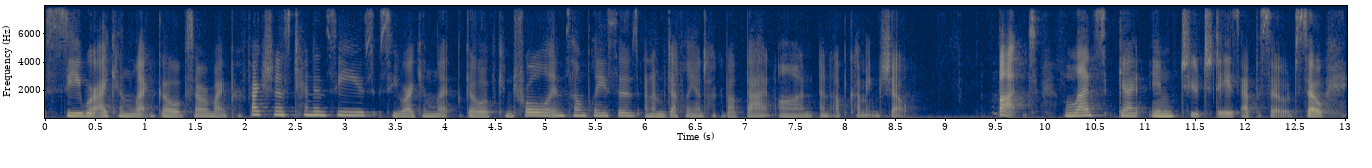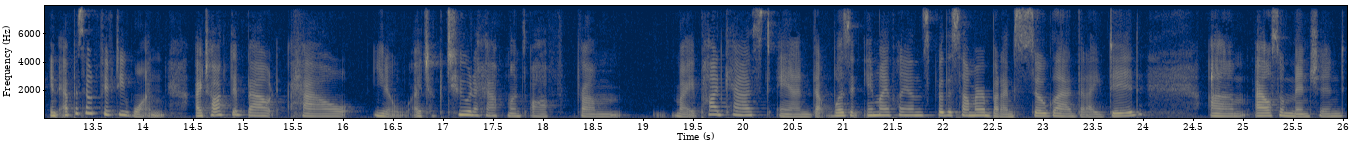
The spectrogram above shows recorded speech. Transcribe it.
see where I can let go of some of my perfectionist tendencies, see where I can let go of control in some places. And I'm definitely going to talk about that on an upcoming show. But let's get into today's episode. So, in episode 51, I talked about how, you know, I took two and a half months off from my podcast, and that wasn't in my plans for the summer, but I'm so glad that I did. Um, I also mentioned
